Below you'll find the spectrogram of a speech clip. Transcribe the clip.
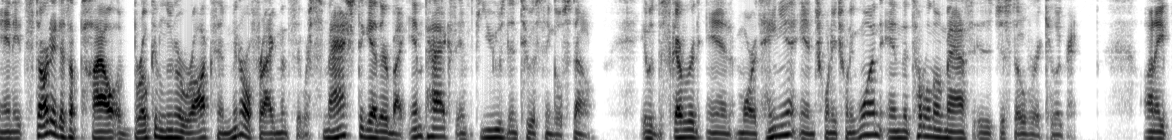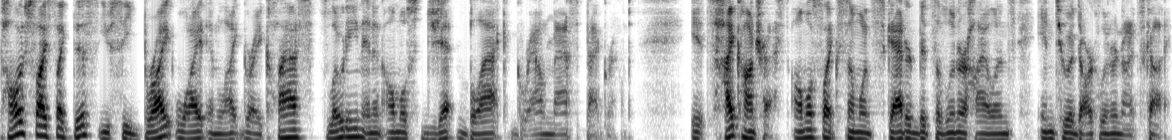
and it started as a pile of broken lunar rocks and mineral fragments that were smashed together by impacts and fused into a single stone. It was discovered in Mauritania in 2021, and the total known mass is just over a kilogram. On a polished slice like this, you see bright white and light gray clasts floating in an almost jet black ground mass background. It's high contrast, almost like someone scattered bits of lunar highlands into a dark lunar night sky.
